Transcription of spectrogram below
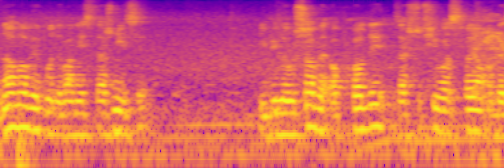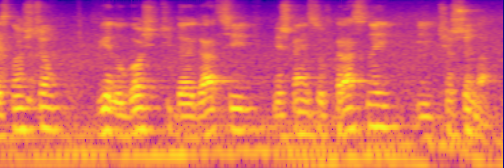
nowo wybudowanej strażnicy. Jubileuszowe obchody zaszczyciło swoją obecnością wielu gości, delegacji, mieszkańców Krasnej i Cieszyna.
